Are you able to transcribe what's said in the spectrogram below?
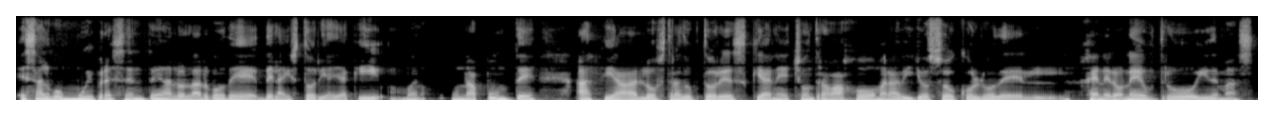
es algo muy presente a lo largo de, de la historia. Y aquí, bueno, un apunte hacia los traductores que han hecho un trabajo maravilloso con lo del género neutro y demás.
